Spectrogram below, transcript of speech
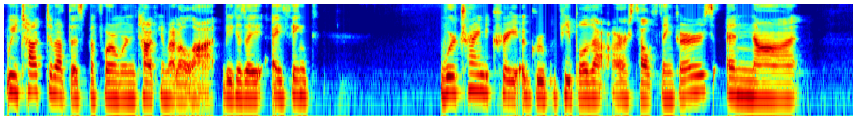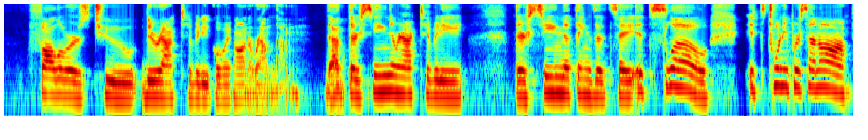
we talked about this before and we're talking about a lot because I, I think we're trying to create a group of people that are self thinkers and not followers to the reactivity going on around them. That they're seeing the reactivity, they're seeing the things that say it's slow, it's 20% off,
